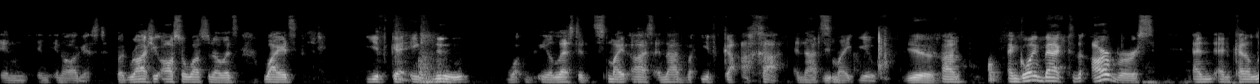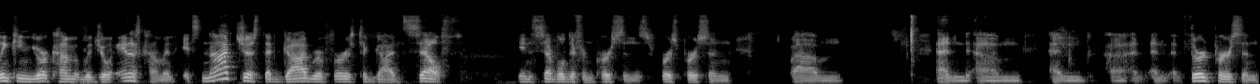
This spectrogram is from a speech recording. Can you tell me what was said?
in in, in August. But Rashi also wants to know it's why it's Yifka Ignu, what you know, lest it smite us, and not Yifka Acha, and not smite you. Yeah. Um, and going back to the, our verse and, and kind of linking your comment with Joanna's comment, it's not just that God refers to God's self in several different persons, first person um, and, um, and, uh, and, and and third person,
